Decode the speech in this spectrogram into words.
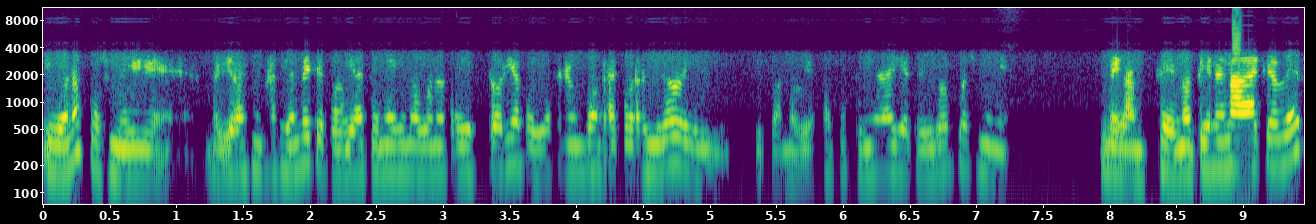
y bueno, pues me, dio la sensación de que podía tener una buena trayectoria, podía tener un buen recorrido y, cuando vi esta oportunidad, ya te digo, pues me, me lancé. No tiene nada que ver,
